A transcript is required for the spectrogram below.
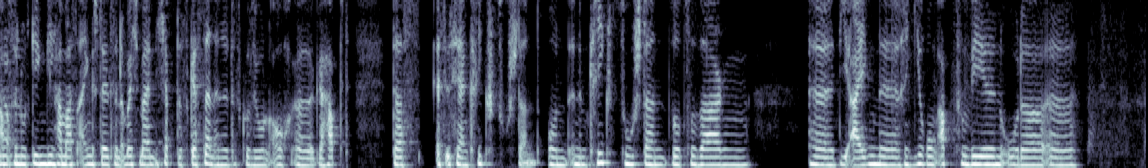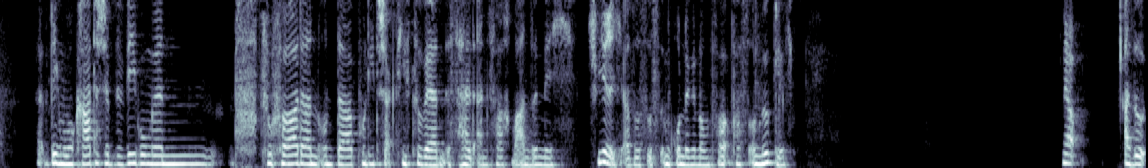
absolut gegen die Hamas eingestellt sind. Aber ich meine, ich habe das gestern in der Diskussion auch äh, gehabt, dass es ist ja ein Kriegszustand und in einem Kriegszustand sozusagen äh, die eigene Regierung abzuwählen oder äh, demokratische Bewegungen zu fördern und da politisch aktiv zu werden, ist halt einfach wahnsinnig schwierig. Also es ist im Grunde genommen fa- fast unmöglich. Ja, Also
